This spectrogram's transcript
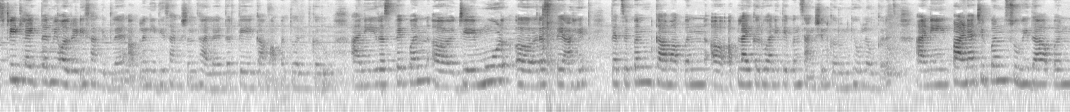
स्ट्रीट लाइट तर मी ऑलरेडी सांगितलं आहे आपलं निधी सँक्शन झालं आहे तर ते काम आपण त्वरित करू. आणि रस्ते पण जे मूळ रस्ते आहेत त्याचे पण काम आपण अप्लाय करू आणि ते पण सँक्शन करून घेऊ लवकरच. आणि पाण्याची पण सुविधा आपण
